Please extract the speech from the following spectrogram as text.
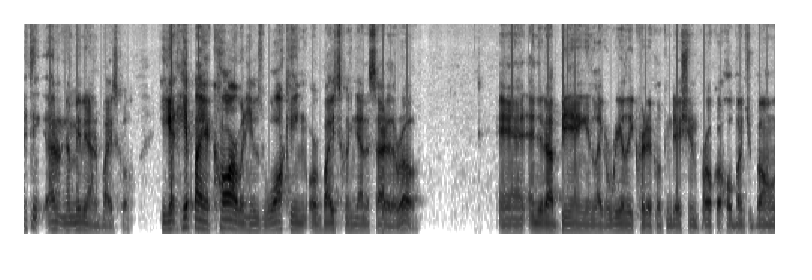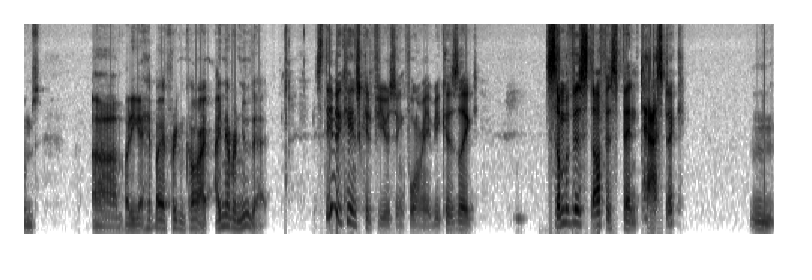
I think I don't know, maybe not a bicycle. He got hit by a car when he was walking or bicycling down the side of the road, and ended up being in like really critical condition, broke a whole bunch of bones. Um, but he got hit by a freaking car. I, I never knew that. stephen king's confusing for me because like some of his stuff is fantastic Mm.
